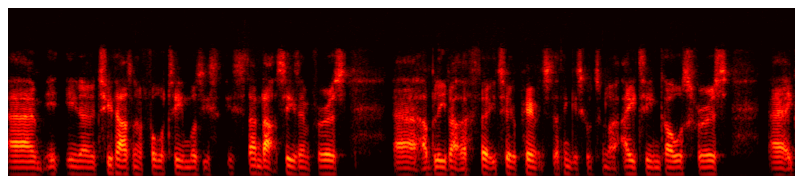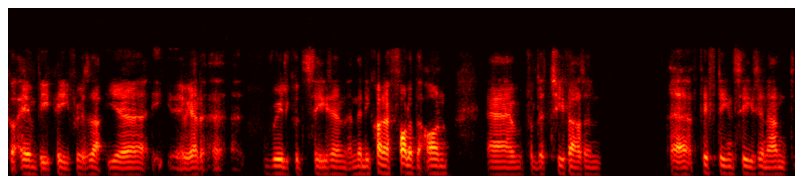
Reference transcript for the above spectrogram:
Um, you know, 2014 was his, his standout season for us. Uh, I believe out of 32 appearances, I think he scored something like 18 goals for us. Uh, he got MVP for us that year. He, had a, a, really good season, and then he kind of followed that on um, for the 2015 uh, season and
